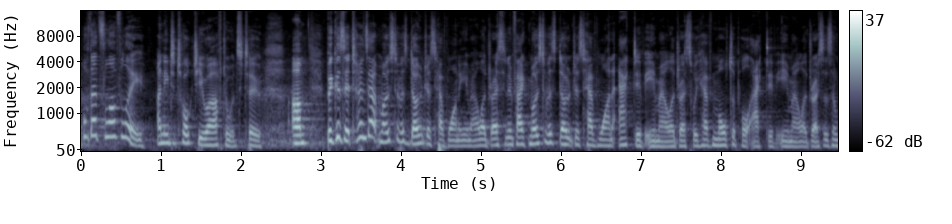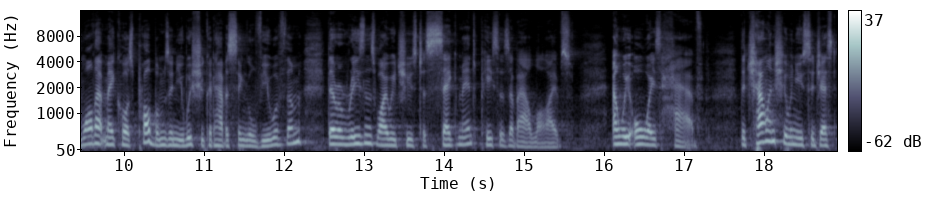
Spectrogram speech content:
well, that's lovely. I need to talk to you afterwards too. Um, because it turns out most of us don't just have one email address. And in fact, most of us don't just have one active email address. We have multiple active email addresses. And while that may cause problems and you wish you could have a single view of them, there are reasons why we choose to segment pieces of our lives. And we always have. The challenge here when you suggest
